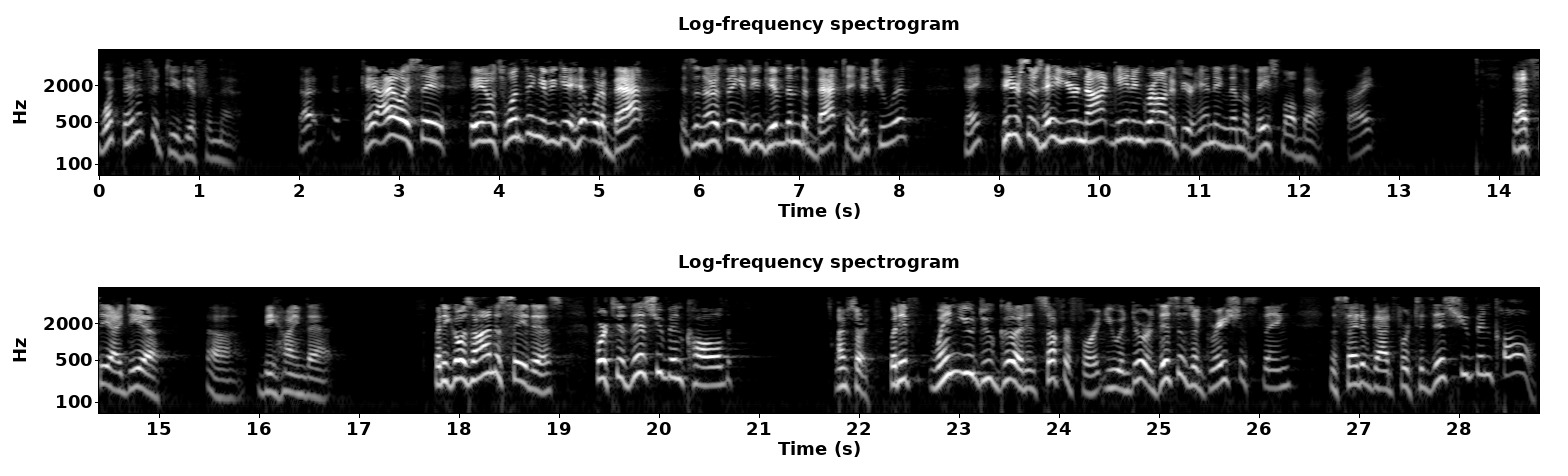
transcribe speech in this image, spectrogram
what benefit do you get from that? that? Okay, I always say, you know, it's one thing if you get hit with a bat it's another thing if you give them the bat to hit you with. Okay? Peter says, hey, you're not gaining ground if you're handing them a baseball bat. All right? That's the idea uh, behind that. But he goes on to say this For to this you've been called. I'm sorry. But if when you do good and suffer for it, you endure, this is a gracious thing in the sight of God. For to this you've been called.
